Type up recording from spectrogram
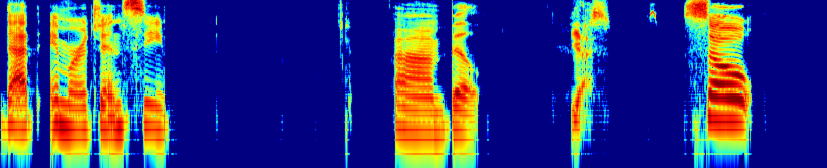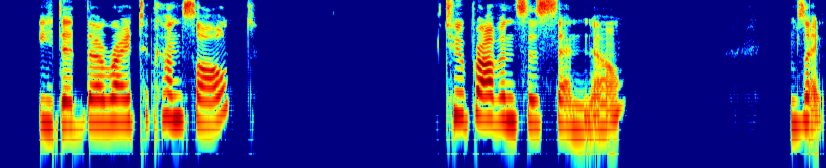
that emergency um, bill. Yes. So he did the right to consult. Two provinces said no. I was like,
